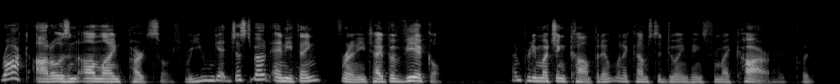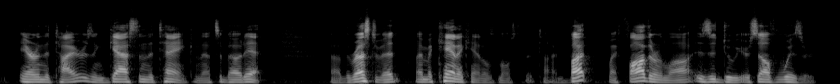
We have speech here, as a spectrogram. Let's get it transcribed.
Rock Auto is an online parts source where you can get just about anything for any type of vehicle. I'm pretty much incompetent when it comes to doing things for my car. I put air in the tires and gas in the tank, and that's about it. Uh, the rest of it, my mechanic handles most of the time. But my father in law is a do it yourself wizard.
